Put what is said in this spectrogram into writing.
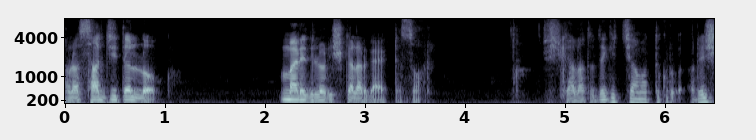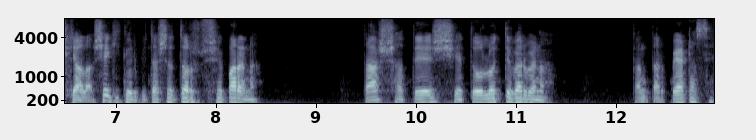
আমরা সাজ্জিতের লোক। মারি দিল রিস্কালার গায়ে একটা সর রিস্কালা তো দেখিচ্ছে আমার তো রিস্কালা, সে কি করবি? তার সাথে তো সে পারে না। তার সাথে সে তো লড়তে পারবে না, কারণ তার পেট আছে।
